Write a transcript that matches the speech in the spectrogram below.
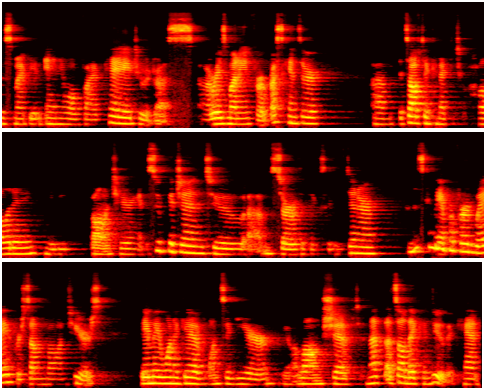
This might be an annual 5K to address, uh, raise money for breast cancer um, it's often connected to a holiday, maybe volunteering at the soup kitchen to um, serve the Thanksgiving dinner. And this can be a preferred way for some volunteers. They may want to give once a year, you know, a long shift, and that, that's all they can do. They can't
